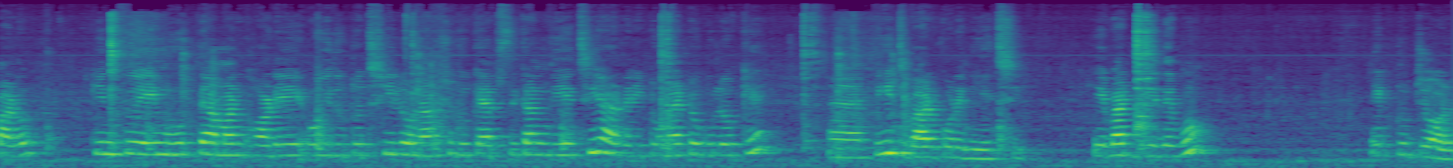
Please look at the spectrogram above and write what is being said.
পারো। কিন্তু এই মুহূর্তে আমার ঘরে ওই দুটো ছিল না, শুধু ক্যাপসিকাম দিয়েছি আর এই টমেটোগুলোকে বীজ বার করে নিয়েছি। এবার দিয়ে দেব একটু জল।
